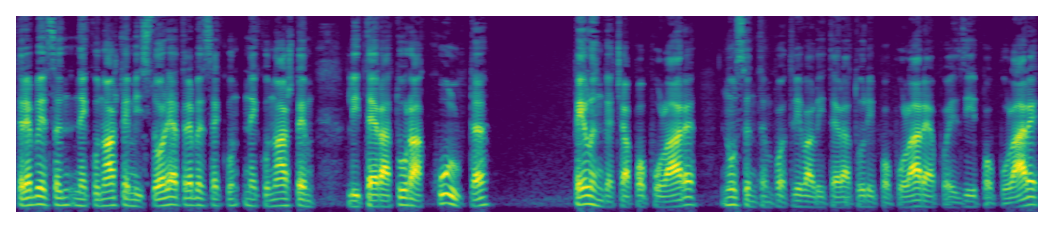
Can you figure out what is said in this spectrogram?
Trebuie să ne cunoaștem istoria, trebuie să ne cunoaștem literatura cultă, pe lângă cea populară, nu sunt împotriva literaturii populare, a poeziei populare,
